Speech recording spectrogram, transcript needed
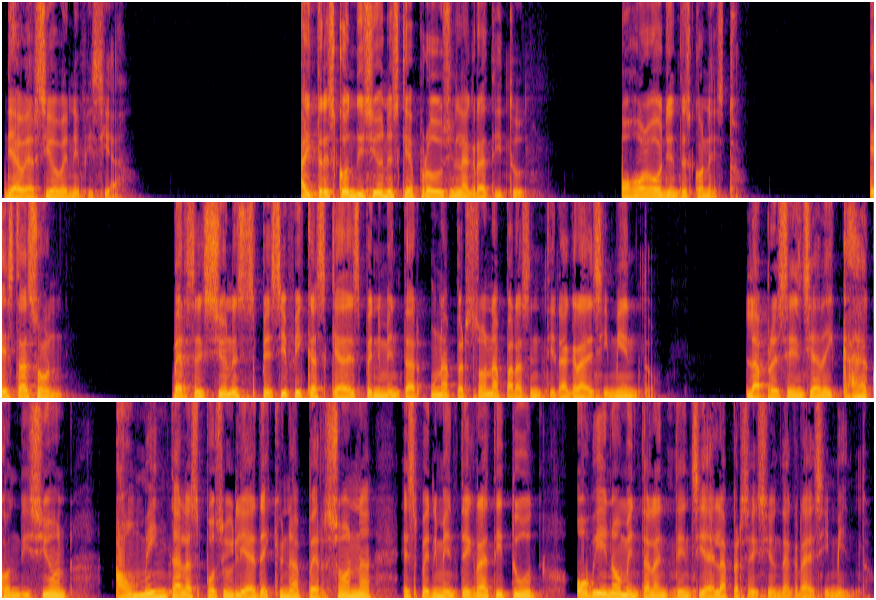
de haber sido beneficiado. Hay tres condiciones que producen la gratitud. Ojo oyentes con esto. Estas son percepciones específicas que ha de experimentar una persona para sentir agradecimiento. La presencia de cada condición aumenta las posibilidades de que una persona experimente gratitud o bien aumenta la intensidad de la percepción de agradecimiento.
